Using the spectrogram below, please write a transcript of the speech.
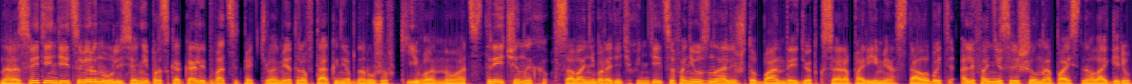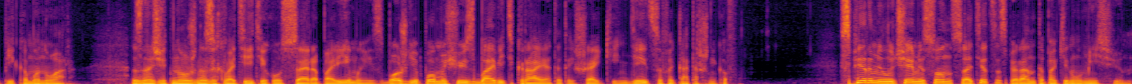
На рассвете индейцы вернулись. Они проскакали 25 километров, так и не обнаружив Кива, но от встреченных в саванне бородетих индейцев они узнали, что банда идет к Сарапариме. Стало быть, Альфанис решил напасть на лагерь у пика Мануар. Значит, нужно захватить их у сэра Парима и с божьей помощью избавить край от этой шайки индейцев и каторжников. С первыми лучами солнца отец аспиранта покинул миссию.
